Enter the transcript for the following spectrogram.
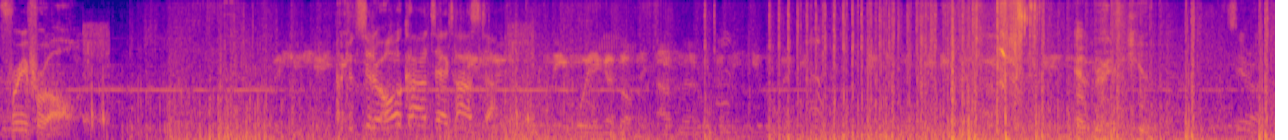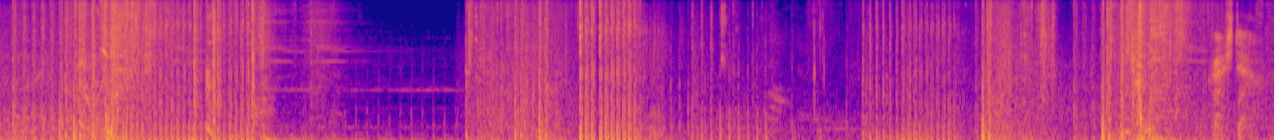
Free for all. Consider all contacts hostile. Outrider kill. Zero. Crash down.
